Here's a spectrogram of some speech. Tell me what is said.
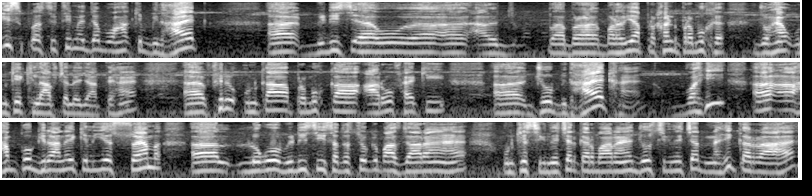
इस परिस्थिति में जब वहाँ के विधायक बीडीसी वो ब- ब- बढ़िया प्रखंड प्रमुख जो हैं उनके खिलाफ चले जाते हैं। फिर उनका प्रमुख का आरोप है कि जो विधायक हैं वही अ, हमको गिराने के लिए स्वयं लोगों बीडीसी सदस्यों के पास जा रहे हैं उनके सिग्नेचर करवा रहे हैं। जो सिग्नेचर नहीं कर रहा है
